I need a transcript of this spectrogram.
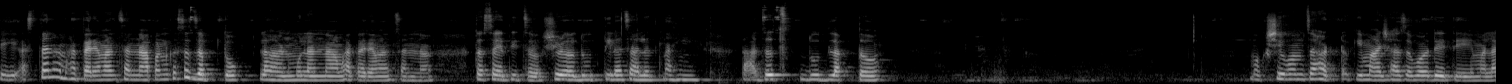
ते असतं ना म्हाताऱ्या माणसांना आपण कसं जपतो लहान मुलांना म्हाताऱ्या माणसांना. तसं आहे तिचं. शिळं दूध तिला चालत नाही. ताजंच दूध लागतं. मग शिवमचा हट्ट की माझ्याजवळ देते मला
